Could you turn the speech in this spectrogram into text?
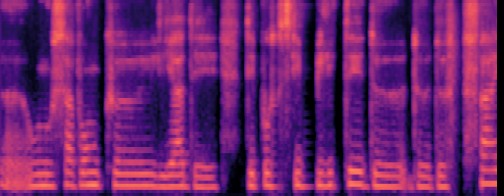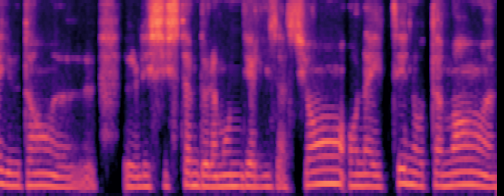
euh, où nous savons qu'il y a des, des possibilités de, de, failles dans euh, les systèmes de la mondialisation. On a été notamment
